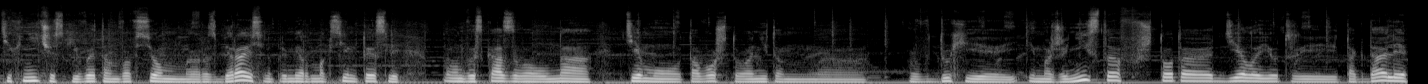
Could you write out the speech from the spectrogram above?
технически в этом во всем разбираюсь. Например, Максим Тесли, он высказывал на тему того, что они там э, в духе имажинистов что-то делают и так далее.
